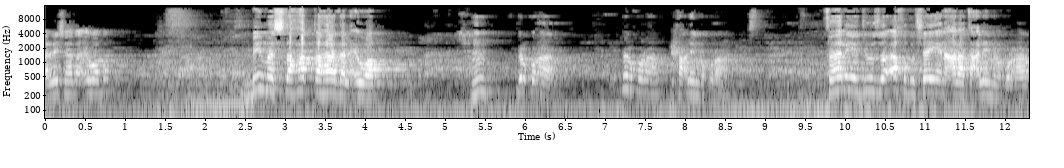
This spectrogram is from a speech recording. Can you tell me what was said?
أليس هذا عوضا bma اstaحaqa hada اciwad biqur'aan biqur'aan tacliim اqur'aan fahal yajuuزu أkdu شhayئa calى tacliim اqur'aan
